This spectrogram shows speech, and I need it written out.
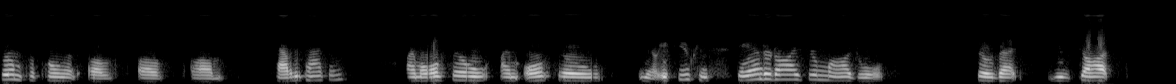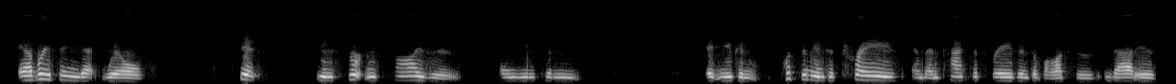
firm proponent of of um, cavity packing. I'm also I'm also you know if you can standardize your modules so that you've got everything that will fit in certain sizes and you can you can put them into trays and then pack the trays into boxes that is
